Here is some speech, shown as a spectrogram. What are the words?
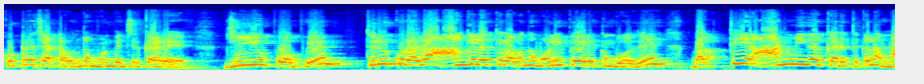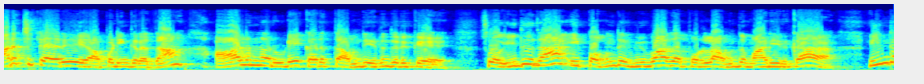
குற்றச்சாட்டை வந்து முன் வச்சிருக்காரு ஜியு போப்பு திருக்குறளை ஆங்கிலத்தில் வந்து மொழிபெயர்க்கும் போது பக்தி ஆன்மீக கருத்துக்களை மறைச்சிட்டாரு அப்படிங்கிறது தான் ஆளுநருடைய கருத்தா வந்து இருந்திருக்கு. ஸோ இதுதான் இப்போ வந்து விவாத பொருளாக வந்து மாறி இருக்கா இந்த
